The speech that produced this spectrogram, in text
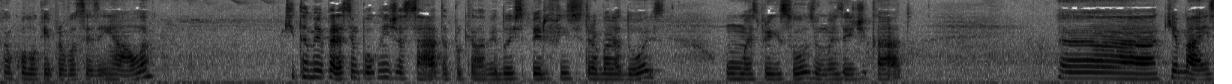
que eu coloquei para vocês em aula, que também parece um pouco engessada, porque ela vê dois perfis de trabalhadores um mais preguiçoso e um mais dedicado. Uh, que mais?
